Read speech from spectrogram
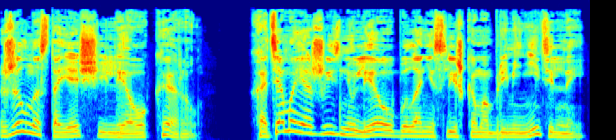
жил настоящий Лео Кэрролл. Хотя моя жизнь у Лео была не слишком обременительной,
